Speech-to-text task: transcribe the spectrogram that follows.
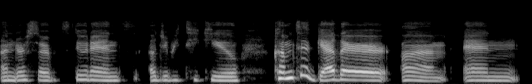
underserved students, LGBTQ, come together um, and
